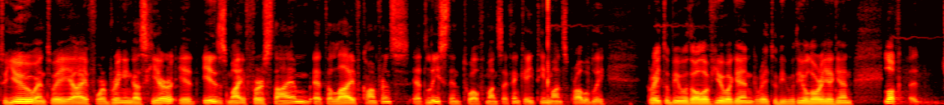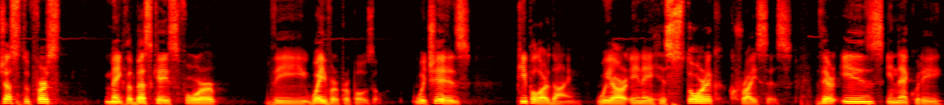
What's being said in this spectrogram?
to you and to AEI for bringing us here. It is my first time at a live conference, at least in 12 months, I think 18 months probably. Great to be with all of you again. Great to be with you, Lori, again. Look, uh, just to first make the best case for the waiver proposal, which is people are dying we are in a historic crisis. There is inequity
